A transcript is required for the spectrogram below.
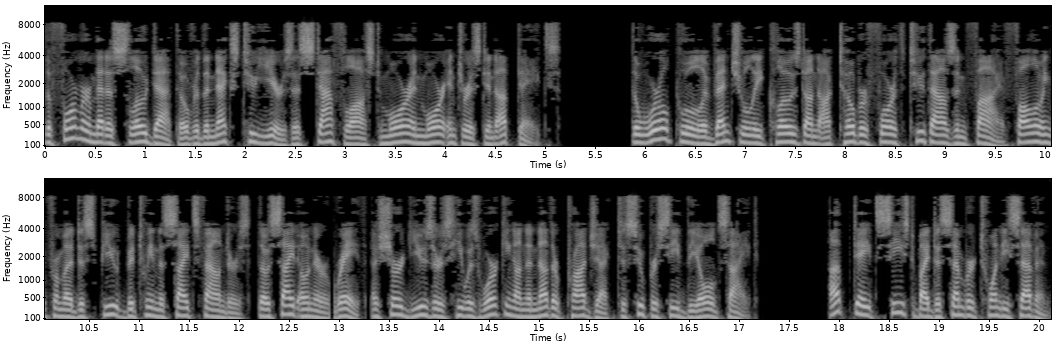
The former met a slow death over the next two years as staff lost more and more interest in updates. The Whirlpool eventually closed on October 4, 2005 following from a dispute between the site's founders, though site owner Wraith assured users he was working on another project to supersede the old site. Updates ceased by December 27.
